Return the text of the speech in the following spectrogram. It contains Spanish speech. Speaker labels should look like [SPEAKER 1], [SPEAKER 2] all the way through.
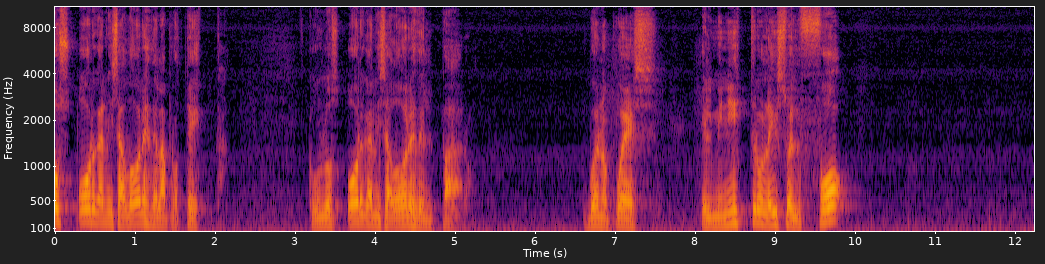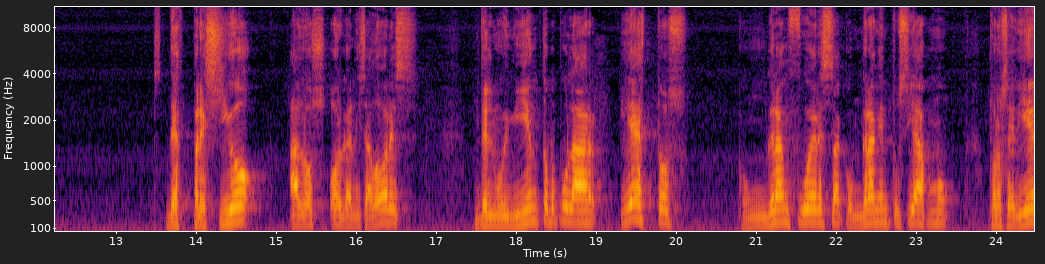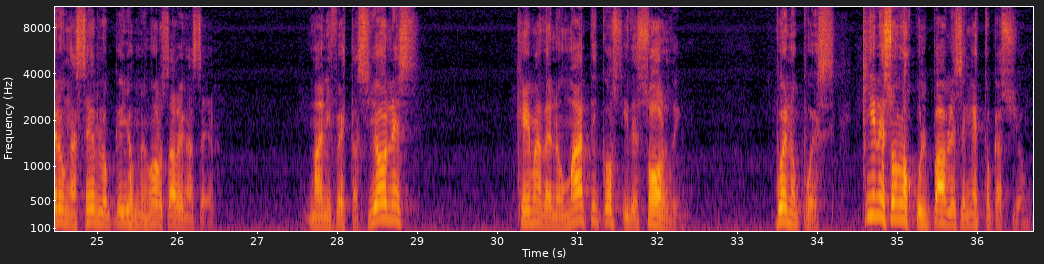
[SPEAKER 1] los organizadores de la protesta, con los organizadores del paro. Bueno, pues el ministro le hizo el fo, despreció a los organizadores del movimiento popular y estos, con gran fuerza, con gran entusiasmo, procedieron a hacer lo que ellos mejor saben hacer. Manifestaciones, quema de neumáticos y desorden. Bueno, pues, ¿quiénes son los culpables en esta ocasión?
